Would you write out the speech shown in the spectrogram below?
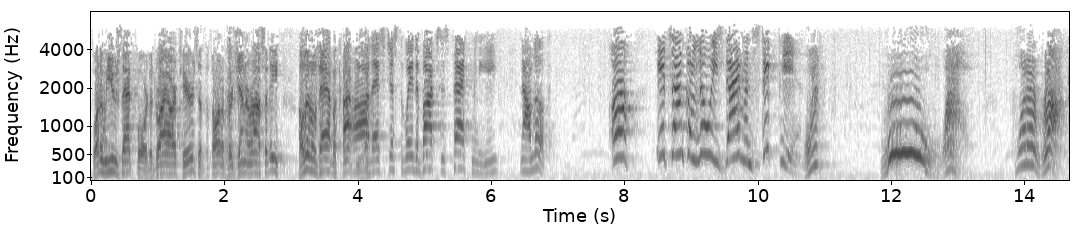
What do we use that for? To dry our tears at the thought of her generosity? A little dab of cotton. Oh, What- that's just the way the box is packed, McGee. Now look. Oh, it's Uncle Louie's diamond stick pin. What? Woo! Wow. What a rock.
